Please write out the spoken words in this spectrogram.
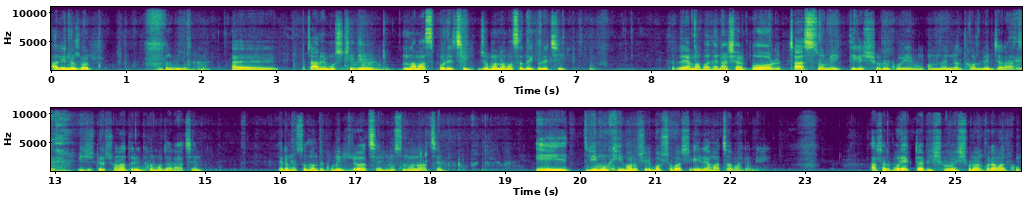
আলীনগর। জামে মসজিদে নামাজ পড়েছি জুমা নামাজ আদায় করেছি। রেমা বাগানে আসার পর চা শ্রমিক থেকে শুরু করে এবং অন্যান্য ধর্মের যারা আছে, বিশেষ করে সনাতনী ধর্ম যারা আছেন, এখানে মুসলমানদের কমিউনিটিও আছে, মুসলমানও আছে, এই ত্রিমুখী মানুষের বসবাস এই রেমা চা বাগানে। আসার পরে একটা বিষয় শোনার পর আমার খুব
